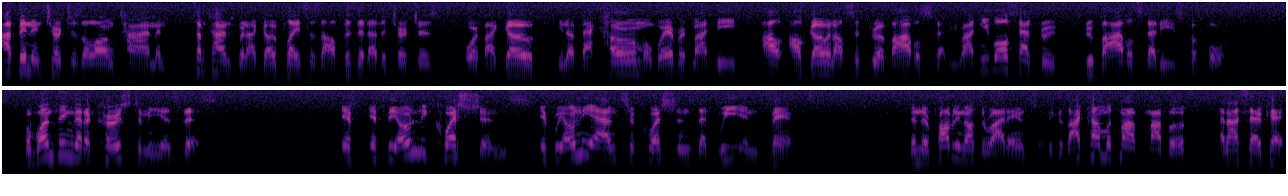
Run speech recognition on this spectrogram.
I, have been in churches a long time, and sometimes when I go places, I'll visit other churches, or if I go, you know, back home or wherever it might be, I'll, I'll go and I'll sit through a Bible study, right? And you've all sat through, through Bible studies before. But one thing that occurs to me is this. If, if the only questions, if we only answer questions that we invent, then they're probably not the right answer. Because I come with my, my book and I say, okay,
